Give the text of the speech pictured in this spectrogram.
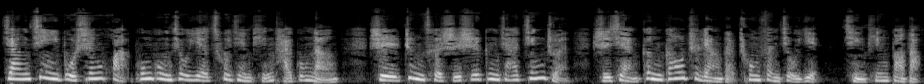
将进一步深化公共就业促进平台功能，使政策实施更加精准，实现更高质量的充分就业。请听报道。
